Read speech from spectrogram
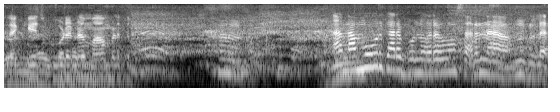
லக்கேஜ் கூடனா மாம்பழத்தை நம்ம ஊருக்கார பொண்ணு வரவும் சரண உங்களை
